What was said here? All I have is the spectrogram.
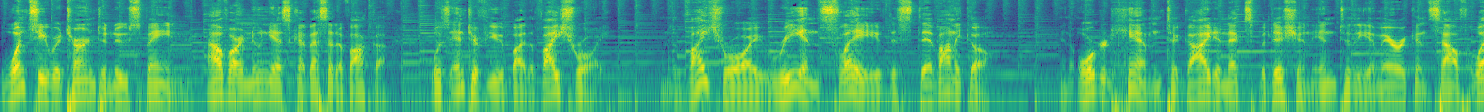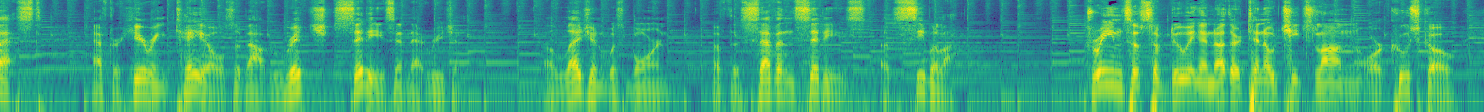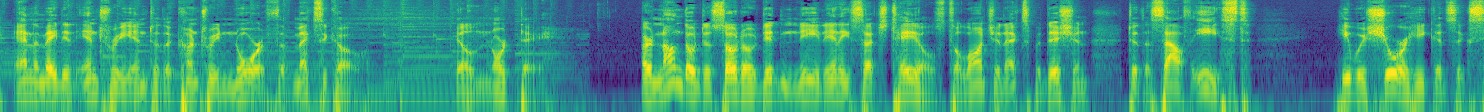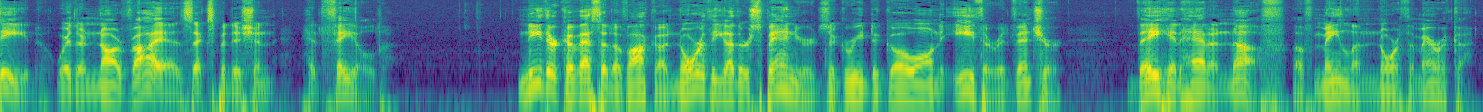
Once he returned to New Spain, Alvar Nunez Cabeza de Vaca was interviewed by the Viceroy, and the Viceroy re enslaved Estevanico and ordered him to guide an expedition into the American Southwest after hearing tales about rich cities in that region. A legend was born of the seven cities of Cibola. Dreams of subduing another Tenochtitlan or Cusco animated entry into the country north of Mexico, El Norte. Hernando de Soto didn't need any such tales to launch an expedition to the southeast. He was sure he could succeed where the Narvaez expedition had failed. Neither Cabeza de Vaca nor the other Spaniards agreed to go on either adventure. They had had enough of mainland North America.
